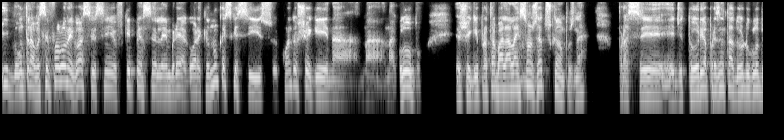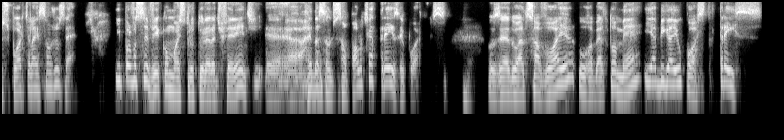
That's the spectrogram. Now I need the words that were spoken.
E bom trabalho. Você falou um negócio assim, eu fiquei pensando, lembrei agora que eu nunca esqueci isso. Quando eu cheguei na, na, na Globo, eu cheguei para trabalhar lá em São José dos Campos, né? Para ser editor e apresentador do Globo Esporte lá em São José. E para você ver como a estrutura era diferente, é, a redação de São Paulo tinha três repórteres. O Zé Eduardo Savoia, o Roberto Tomé e a Abigail Costa. Três.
